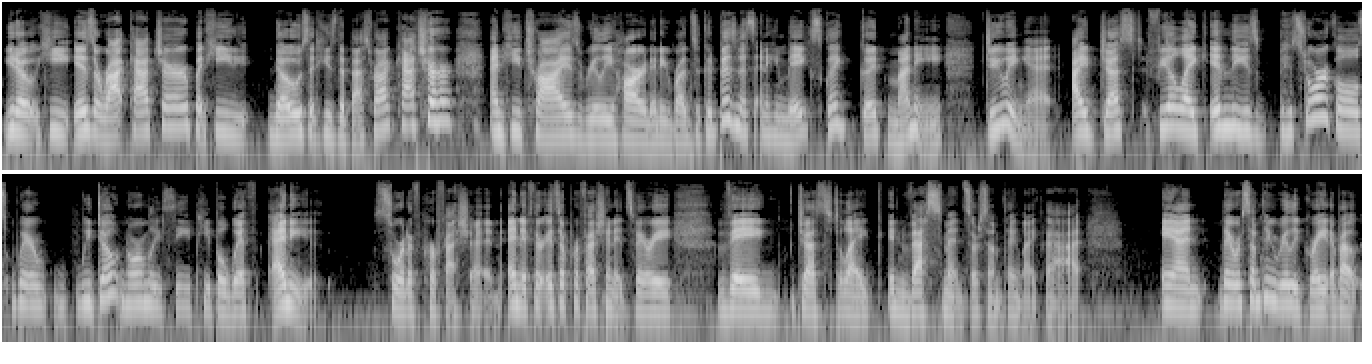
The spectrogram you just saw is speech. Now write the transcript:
you know, he is a rat catcher, but he knows that he's the best rat catcher and he tries really hard and he runs a good business and he makes like good money doing it. I just feel like in these historicals where we don't normally see people with any sort of profession. And if there is a profession, it's very vague, just like investments or something like that. And there was something really great about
